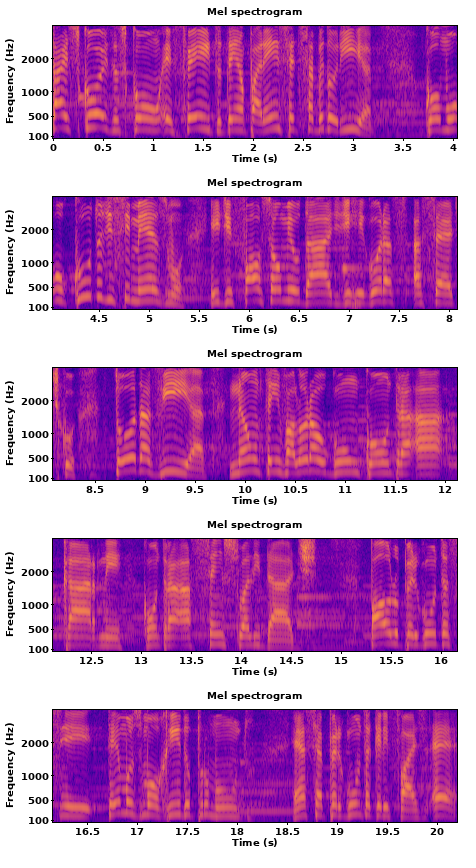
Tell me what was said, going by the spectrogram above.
Tais coisas com efeito têm aparência de sabedoria, como o culto de si mesmo e de falsa humildade, de rigor ascético, todavia não tem valor algum contra a carne, contra a sensualidade. Paulo pergunta se temos morrido para o mundo. Essa é a pergunta que ele faz. É,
